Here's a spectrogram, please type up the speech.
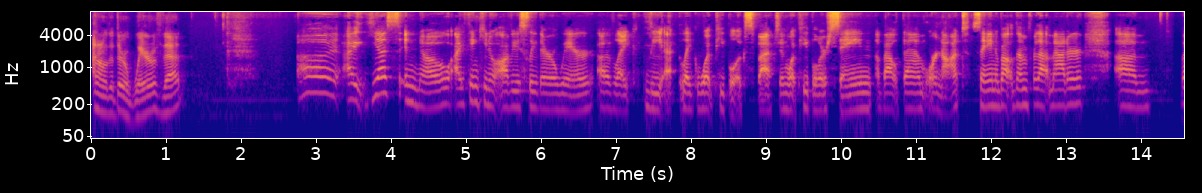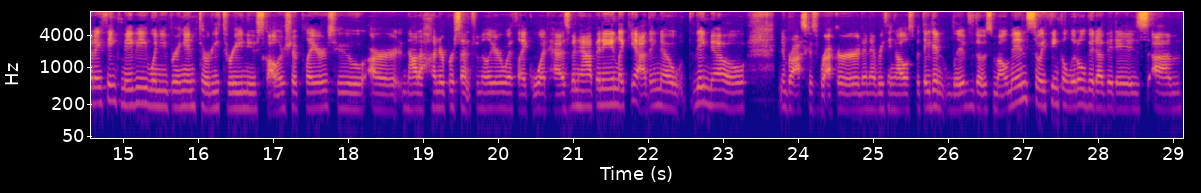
I don't know that they're aware of that? Uh, I yes and no. I think you know obviously they're aware of like the like what people expect and what people are saying about them or not saying about them for that matter. Um, but I think maybe when you bring in 33 new scholarship players who are not 100% familiar with like what has been happening, like yeah, they know they know Nebraska's record and everything else, but they didn't live those moments. So I think a little bit of it is um,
